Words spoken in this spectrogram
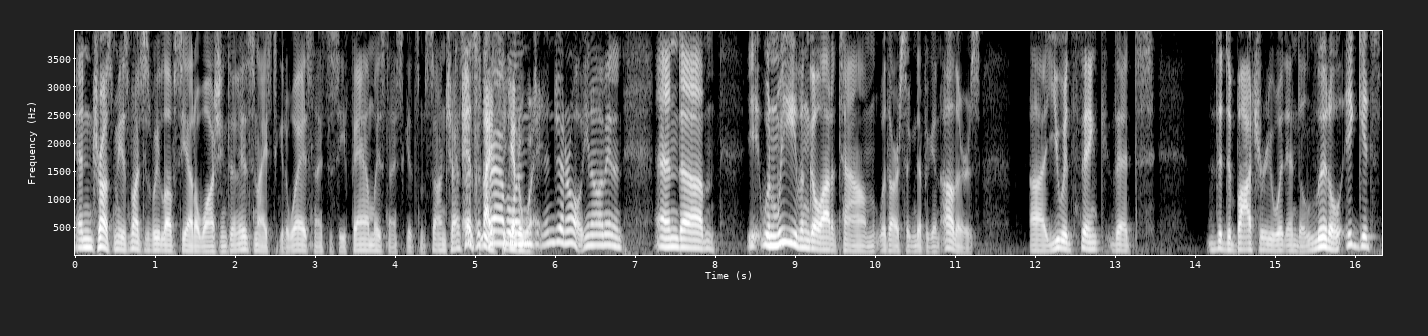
And trust me, as much as we love Seattle, Washington, it's nice to get away. It's nice to see family. It's nice to get some sunshine. It's to nice to get in- away. in, general. You know, what I mean, and, and um, when we even go out of town with our significant others, uh, you would think that the debauchery would end a little. It gets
